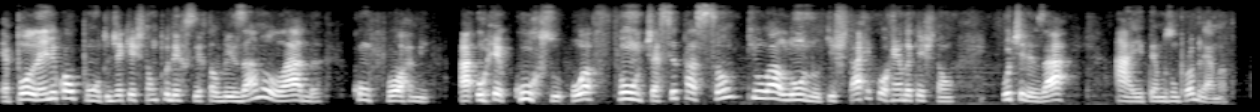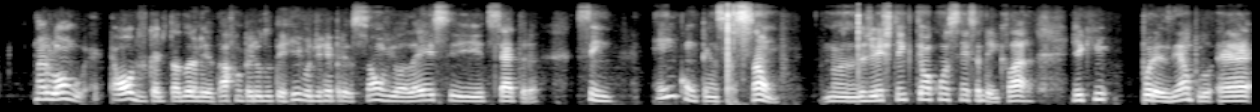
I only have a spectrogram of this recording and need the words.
é polêmico ao ponto de a questão poder ser talvez anulada conforme a, o recurso ou a fonte, a citação que o aluno que está recorrendo à questão utilizar, aí temos um problema. Mas longo, é óbvio que a ditadura militar foi um período terrível de repressão, violência e etc. Sim, em compensação, a gente tem que ter uma consciência bem clara de que por exemplo, é,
